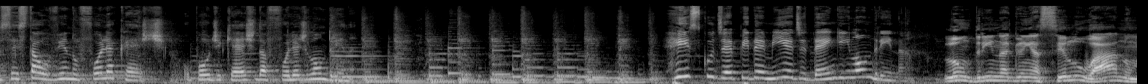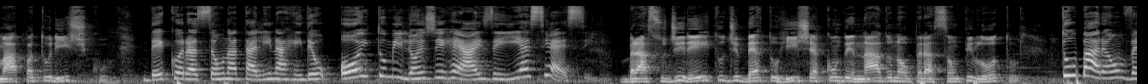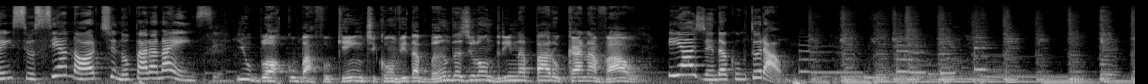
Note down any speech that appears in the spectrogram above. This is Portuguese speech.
você está ouvindo o Folha Cast, o podcast da Folha de Londrina. Risco de epidemia de dengue em Londrina. Londrina ganha selo A no mapa turístico. Decoração natalina rendeu 8 milhões de reais em ISS. Braço direito de Beto Richa é condenado na Operação Piloto. Tubarão vence o Cianorte no Paranaense. E o bloco Bafo Quente convida bandas de Londrina para o carnaval. E a agenda cultural.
